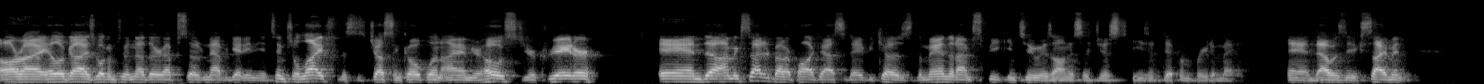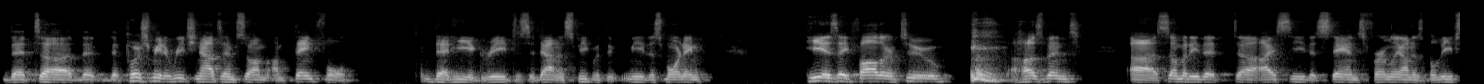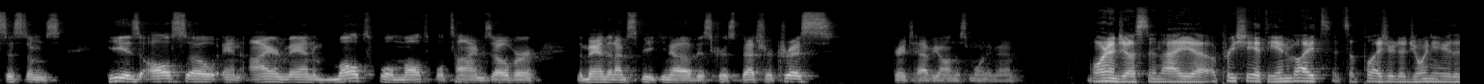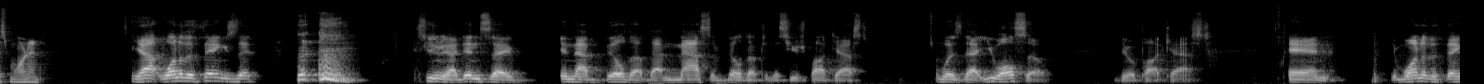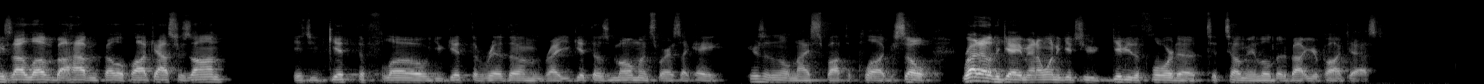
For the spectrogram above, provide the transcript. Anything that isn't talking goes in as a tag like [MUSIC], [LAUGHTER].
All right. Hello, guys. Welcome to another episode of Navigating the Intentional Life. This is Justin Copeland. I am your host, your creator. And uh, I'm excited about our podcast today because the man that I'm speaking to is honestly just, he's a different breed of man. And that was the excitement that, uh, that, that pushed me to reaching out to him. So I'm, I'm thankful that he agreed to sit down and speak with me this morning. He is a father of two, [CLEARS THROAT] a husband, uh, somebody that uh, I see that stands firmly on his belief systems he is also an Ironman multiple, multiple times over. The man that I'm speaking of is Chris Betcher. Chris, great to have you on this morning, man. Morning, Justin. I uh, appreciate the invite. It's a pleasure to join you here this morning. Yeah, one of the things that, [CLEARS THROAT] excuse me, I didn't say in that buildup, that massive buildup to this huge podcast, was that you also do a podcast. And one of the things I love about having fellow podcasters on is you get the flow, you get the rhythm, right? You get those moments where it's like, hey, here's a little nice spot to plug. So right out of the gate, man, I want to get you give you the floor to to tell me a little bit about your podcast.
